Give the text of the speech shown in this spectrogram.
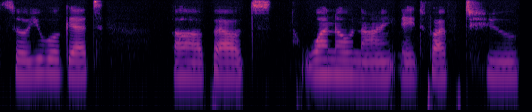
So you will get uh, about 109852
